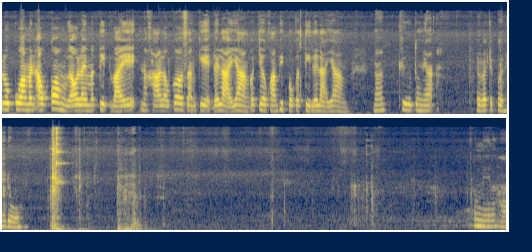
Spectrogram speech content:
เรากลัวมันเอากล้องหรือเอาอะไรมาติดไว้นะคะ เราก็สังเกตหลาย ๆ อย่าง ก็เจอความผิดปกติหลาย ๆ อย่างนะ คือตรงเนี้ย เดี๋ยวเราจะเปิดให้ดู ตรงนี้นะคะ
